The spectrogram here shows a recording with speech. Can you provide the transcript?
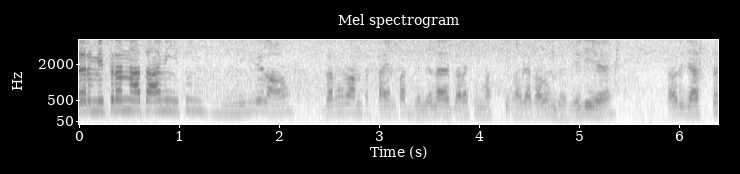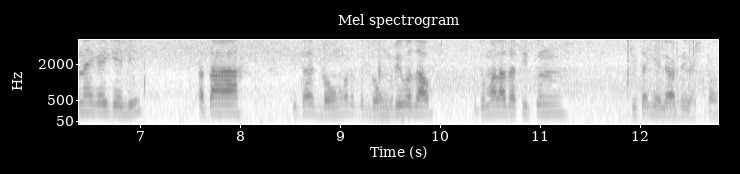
तर मित्रांनो आता आम्ही इथून निघलेलो आहोत. जरासा आमचा टाइमपास झालेला आहे. जराशी मस्ती मजा करून झालेली आहे. त्यावर जास्त नाही काही केली. आता तिथं डोंगर ते डोंगरीवर जाऊ. तुम्हाला आता तिथून तिथं गेल्यावरती भेटतो.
